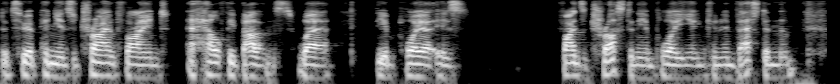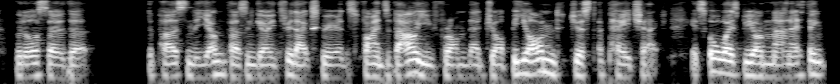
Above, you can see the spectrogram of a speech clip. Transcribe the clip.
the two opinions to try and find a healthy balance where the employer is finds a trust in the employee and can invest in them, but also that the person, the young person going through that experience finds value from their job beyond just a paycheck. It's always beyond that. And I think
